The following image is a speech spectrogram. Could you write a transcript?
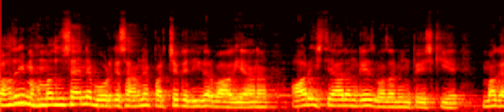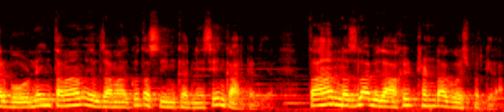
चौधरी मोहम्मद हुसैन ने बोर्ड के सामने पर्चे के दीगर बागियाना और इश्तियाल अंगेज़ मजामी पेश किए, मगर बोर्ड ने इन तमाम इल्ज़ाम को तस्लीम करने से इनकार कर दिया। ताहम नज़ला बिलाखिर ठंडा गोश्त पर गिरा।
